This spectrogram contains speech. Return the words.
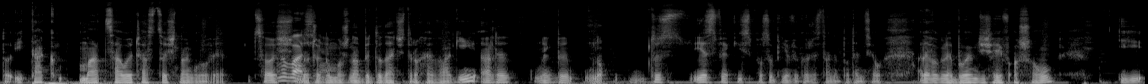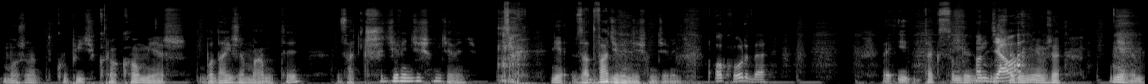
to i tak ma cały czas coś na głowie. Coś, No do czego można by dodać trochę wagi, ale jakby, no, to jest, w jakiś sposób niewykorzystany potencjał. Ale w ogóle byłem dzisiaj w Auchan i można kupić krokomierz bodajże manty za 3,99. Nie, za 2,99. O kurde. I tak sobie On działa? uświadomiłem, że nie wiem,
